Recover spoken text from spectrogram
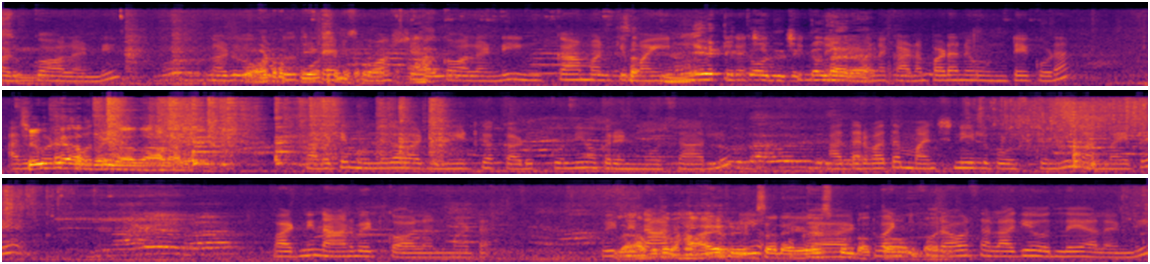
కడుక్కోవాలండి. టూ త్రీ టైమ్స్ వాష్ చేసుకోవాలండి. ఇంకా మనకి మైన్యూట్గా కిక్కు చిన్న చిన్న. ఏమైనా కనపడని ఉంటే కూడా అవి కూడా పోతాయి కాబట్టి ముందుగా వాటిని నీట్గా కడుక్కుని ఒక రెండు మూడు సార్లు ఆ తర్వాత మంచినీళ్ళు పోసుకుని మనమైతే వాటిని నానబెట్టుకోవాలన్నమాట. వీటిని నానబెట్టుకుని ట్వంటీ ఫోర్. అవర్స్ అలాగే వదిలేయాలండి.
